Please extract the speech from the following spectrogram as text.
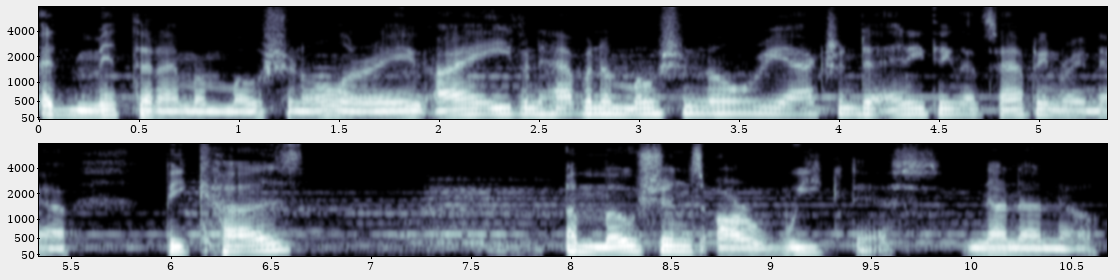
admit that I'm emotional or a, I even have an emotional reaction to anything that's happening right now because emotions are weakness. No, no, no.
